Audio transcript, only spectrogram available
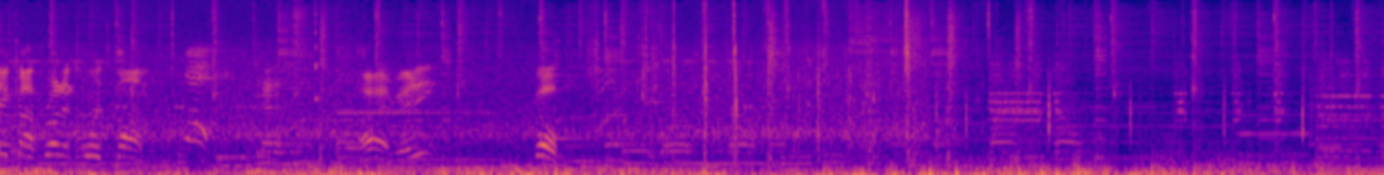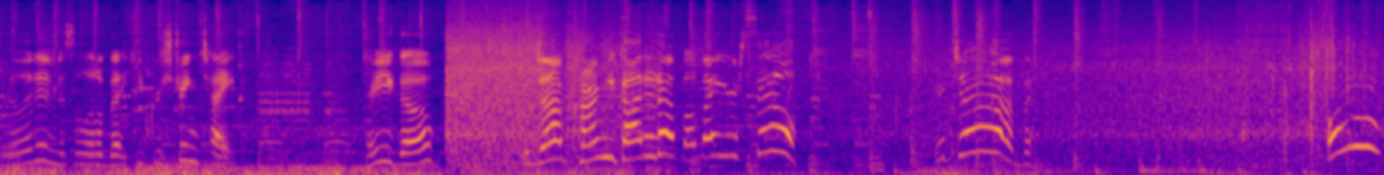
Take off running towards mom. Okay. All right, ready? Go. Reel it in just a little bit. Keep your string tight. There you go. Good job, Carm. You got it up all by yourself. Good job. Oh!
